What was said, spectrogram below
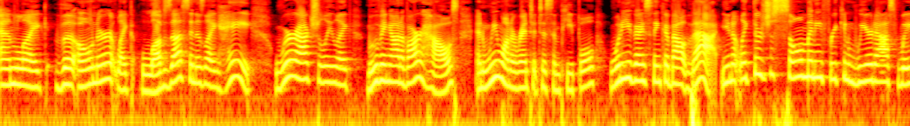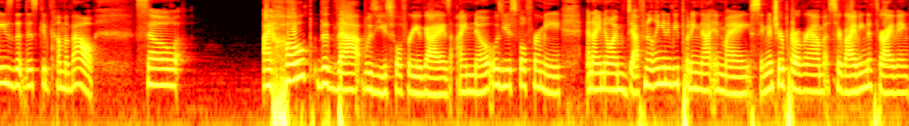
and like the owner like loves us and is like hey we're actually like moving out of our house and we want to rent it to some people what do you guys think about that you know like there's just so many freaking weird ass ways that this could come about so I hope that that was useful for you guys. I know it was useful for me, and I know I'm definitely going to be putting that in my signature program, Surviving to Thriving,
